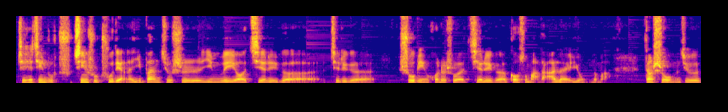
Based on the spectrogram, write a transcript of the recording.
这些金属触金属触点呢，一般就是因为要接这个接这个手柄，或者说接这个高速马达来用的嘛。当时我们就，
